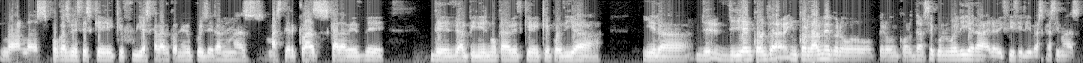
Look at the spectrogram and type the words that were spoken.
la- las pocas veces que, que fui a escalar con él, pues eran unas masterclass cada vez de, de, de alpinismo, cada vez que, que podía. Y era, diría encordarme, pero, pero encordarse con Welly era, era difícil. Ibas casi más,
